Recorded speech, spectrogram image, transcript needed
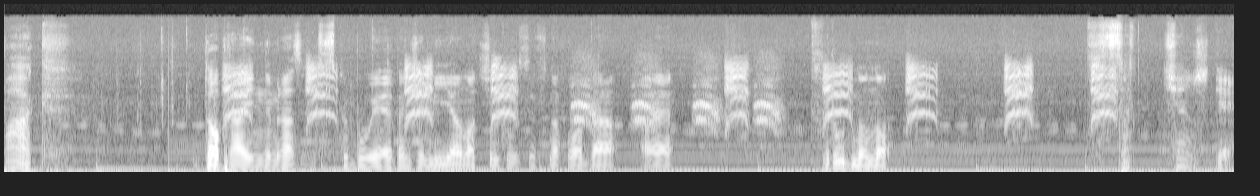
Fuck. Dobra, innym razem spróbuję. Będzie milion odcinków z FNAF Worlda, ale... Trudno, no... Za ciężkie.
